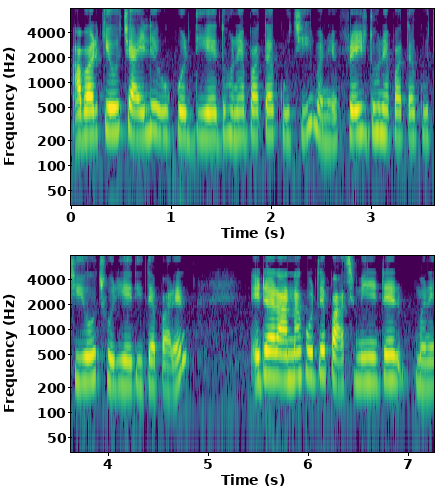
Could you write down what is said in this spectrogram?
আবার কেউ চাইলে উপর দিয়ে ধনে পাতা কুচি মানে ফ্রেশ ধনে পাতা কুচিও ছড়িয়ে দিতে পারেন। এটা রান্না করতে পাঁচ মিনিটের মানে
